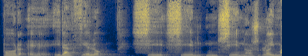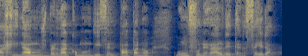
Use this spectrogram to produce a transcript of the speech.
por, eh, ir al cielo, si, si, nos lo imaginamos, ¿verdad?, como dice el Papa, ¿no?, un funeral de tercera,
